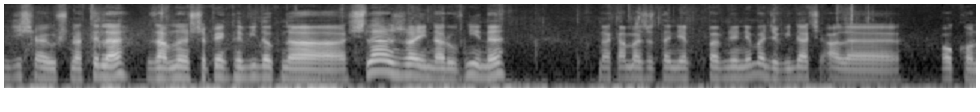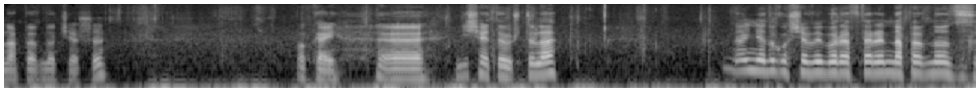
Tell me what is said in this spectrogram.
Dzisiaj już na tyle. Za mną jeszcze piękny widok na Ślęże i na równiny. Na kamerze to nie, pewnie nie będzie widać, ale oko na pewno cieszy. Ok, e, dzisiaj to już tyle. No i niedługo się wybiorę w teren na pewno z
